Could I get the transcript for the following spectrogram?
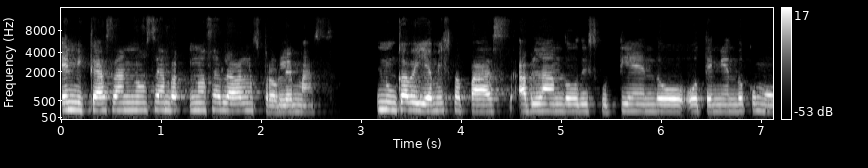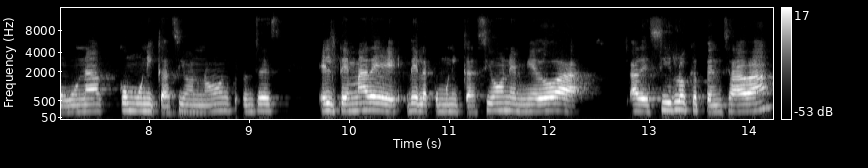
En mi casa no se, no se hablaban los problemas. Nunca veía a mis papás hablando, discutiendo o teniendo como una comunicación, ¿no? Entonces, el tema de, de la comunicación, el miedo a, a, decir lo que pensaba,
